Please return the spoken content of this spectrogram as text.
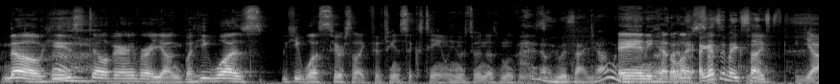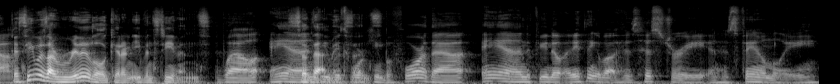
No, he's still very, very young, but he was he was seriously like 15, 16 when he was doing those movies. I know he was that young. And he was had a lot I guess it makes sense. like, yeah. Because he was a really little kid on Even Stevens. Well, and that he was sense. working before that, and if you know anything about his history and his family,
